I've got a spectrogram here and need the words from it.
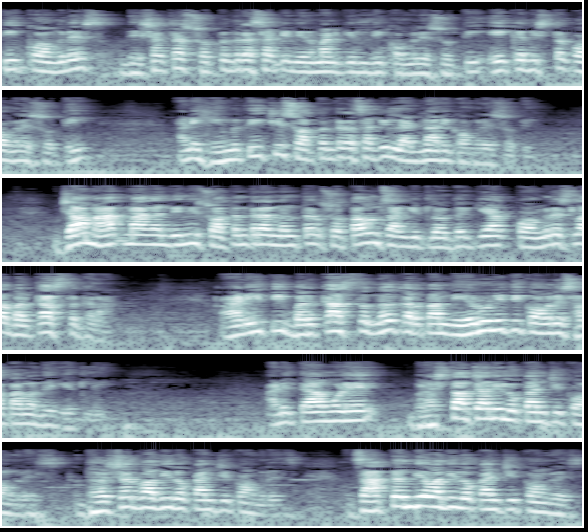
ती काँग्रेस देशाच्या स्वातंत्र्यासाठी निर्माण केलेली काँग्रेस होती. एकनिष्ठ काँग्रेस होती. आणि हिमतीची स्वातंत्र्यासाठी लढणारी काँग्रेस होती. ज्या महात्मा गांधींनी स्वातंत्र्यानंतर स्वतःहून सांगितलं होतं की या काँग्रेसला बरखास्त करा. आणि ती बरखास्त न करता नेहरूंनी ती काँग्रेस हातामध्ये घेतली. आणि त्यामुळे भ्रष्टाचारी लोकांची काँग्रेस दहशतवादी लोकांची काँग्रेस जातंदीवादी लोकांची काँग्रेस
